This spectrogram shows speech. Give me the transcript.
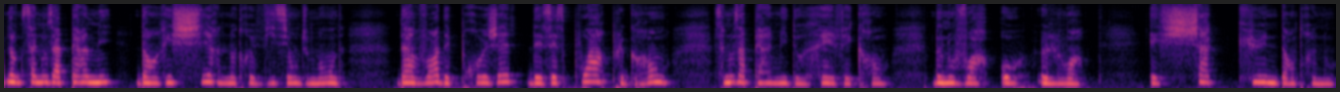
Donc ça nous a permis d'enrichir notre vision du monde, d'avoir des projets, des espoirs plus grands. Ça nous a permis de rêver grand, de nous voir haut, loin. Et chacune d'entre nous,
